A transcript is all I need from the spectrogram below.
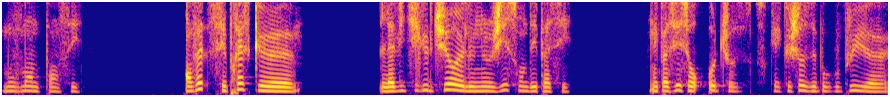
mouvement de pensée. En fait, c'est presque la viticulture et l'œnologie sont dépassés. On est passé sur autre chose, sur quelque chose de beaucoup plus euh,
